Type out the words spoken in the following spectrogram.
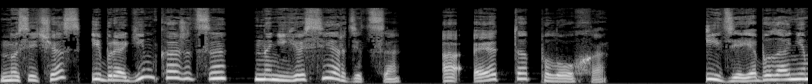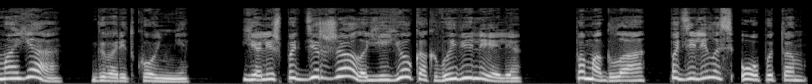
Но сейчас Ибрагим, кажется, на нее сердится, а это плохо. «Идея была не моя», — говорит Конни. «Я лишь поддержала ее, как вы велели. Помогла, поделилась опытом.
